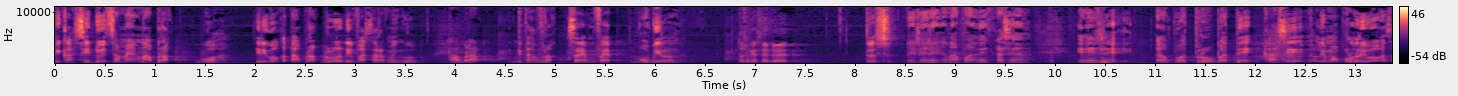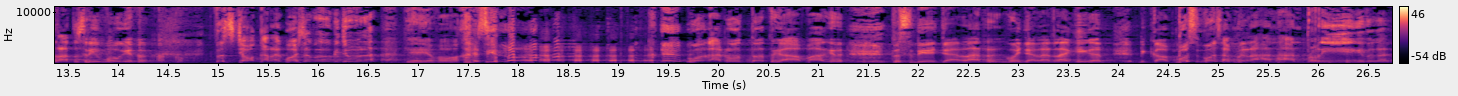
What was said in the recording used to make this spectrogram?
dikasih duit sama yang nabrak gue jadi gue ketabrak dulu di pasar minggu. Tabrak. ditabrak serempet mobil. Terus kasih duit. terus deh deh, kenapa nih kasihan? Ini deh eh, buat berobat deh kasih lima puluh ribu seratus ribu gitu terus coba karena gue gue coba bilang, ya ya pak makasih gue gak nutut gak apa gitu. Terus dia jalan gue jalan lagi kan. Di kampus gue sambil nahan-nahan perih gitu kan.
